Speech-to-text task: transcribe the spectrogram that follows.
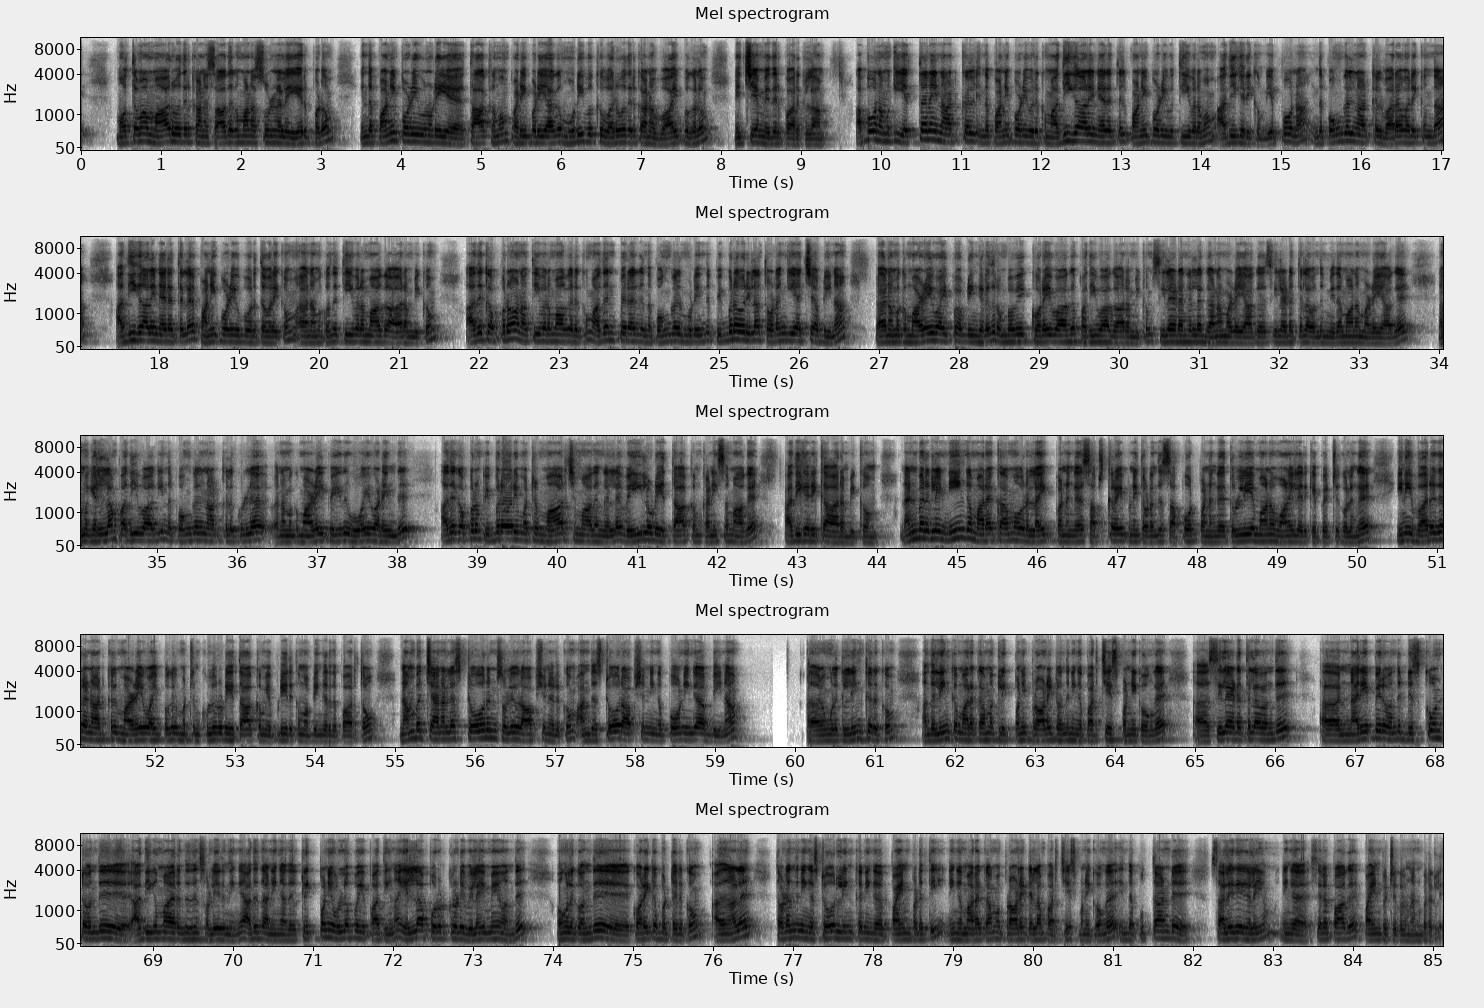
மொத்தமாக மாறுவதற்கான சாதகமான சூழ்நிலை ஏற்படும். இந்த பனிப்பொழிவினுடைய தாக்கமும் படிப்படியாக முடிவுக்கு வருவதற்கான வாய்ப்புகளும் நிச்சயம் எதிர்பார்க்கலாம். அப்போ நமக்கு எத்தனை நாட்கள் இந்த பனிப்பொழிவு இருக்கும்? அதிகாலை நேரத்தில் பனிப்பொழிவு தீவிரமும் அதிகரிக்கும். எப்போனா, இந்த பொங்கல் நாட்கள் வர வரைக்கும் தான் அதிகாலை நேரத்தில் பனிப்பொழிவு பொறுத்த வரைக்கும் நமக்கு வந்து தீவிரமாக ஆரம்பிக்கும். அதுக்கப்புறம் தீவிரமாக இருக்கும். அதன் பிறகு இந்த பொங்கல் முடிந்து பிப்ரவரிலாம் தொடங்கியாச்சு அப்படின்னா, நமக்கு மழை வாய்ப்பு அப்படிங்கிறது ரொம்பவே குறைவாக பதிவாக ஆரம்பிக்கும். சில இடங்கள்ல கனமழையாக, சில இடத்துல வந்து மிதமான மழையாக, நமக்கு எல்லாம் பதிவாகி இந்த பொங்கல் நாட்களுக்குள்ள நமக்கு மழை பெய்து ஓய்வடைந்து, அதுக்கப்புறம் பிப்ரவரி மற்றும் மார்ச் மாதங்கள்ல வெயிலுடைய தாக்கம் கணிசமாக அதிகரிக்க ஆரம்பிக்கும். நண்பர்களே நீங்க மறக்காம ஒரு லைக் பண்ணுங்க, சப்ஸ்கிரைப் பண்ணி தொடர்ந்து சப்போர்ட் பண்ணுங்க. துல்லியமான வானிலை இருக்கை பெற்றுக்கொள்ளுங்க. இனி வருகிற நாட்கள் மழை வாய்ப்புகள் மற்றும் குளிருடைய தாக்கம் எப்படி இருக்கும் அப்படிங்கிறத பார்த்தோம். நம்ம சேனல்ல ஸ்டோர்னு சொல்லி ஒரு ஆப்ஷன் இருக்கும். அந்த ஸ்டோர் ஆப்ஷன் நீங்க போனீங்க அப்படின்னா, உங்களுக்கு லிங்க் இருக்கும். அந்த லிங்க்கை மறக்காம கிளிக் பண்ணி ப்ராடக்ட் வந்து நீங்க பர்ச்சேஸ் பண்ணிக்கோங்க. சில இடத்துல வந்து நிறைய பேர் வந்து டிஸ்கவுண்ட் வந்து அதிகமா இருந்ததுன்னு சொல்லியிருந்தீங்க. அதுதான் நீங்க அதை கிளிக் பண்ணி உள்ள போய் பார்த்தீங்கன்னா, எல்லா பொருட்களுடைய விலையுமே வந்து உங்களுக்கு வந்து குறைக்கப்பட்டிருக்கும். அதனால தொடர்ந்து நீங்க ஸ்டோர் லிங்கை நீங்க பயன்படுத்தி, நீங்க மறக்காம ப்ராடக்ட் எல்லாம் பர்ச்சேஸ் பண்ணிக்கோங்க. இந்த புத்தாண்டு சலுகைகளையும் நீங்க சிறப்பாக பயன்பெற்றுக்கொள்ளும் நண்பர்களே.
